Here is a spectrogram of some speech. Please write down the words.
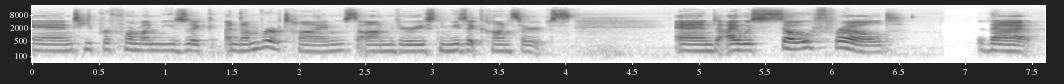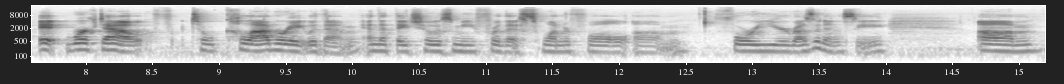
and he performed my music a number of times on various music concerts. And I was so thrilled that it worked out to collaborate with them and that they chose me for this wonderful um, four year residency. Um,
